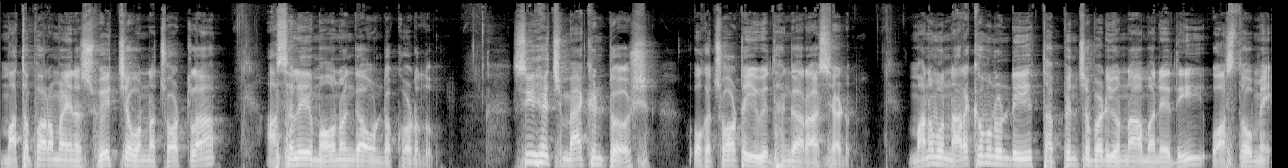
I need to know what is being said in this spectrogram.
మతపరమైన స్వేచ్ఛ ఉన్న చోట్ల అసలే మౌనంగా ఉండకూడదు. సిహెచ్ మ్యాకింటోష్ ఒక చోట ఈ విధంగా రాశాడు. మనము నరకము నుండి తప్పించబడి ఉన్నామనేది వాస్తవమే.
